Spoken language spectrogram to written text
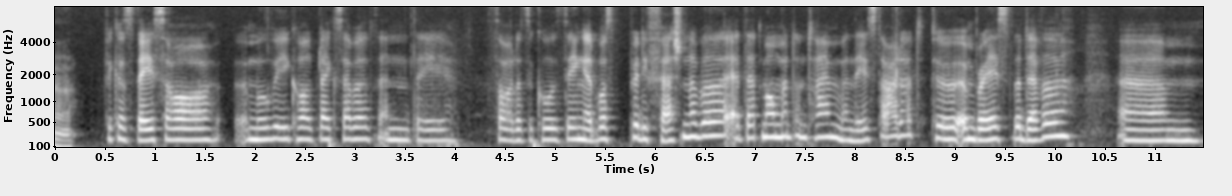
Yeah. because they saw a movie called Black Sabbath and they thought it's a cool thing. It was pretty fashionable at that moment in time when they started to embrace the devil. Um,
